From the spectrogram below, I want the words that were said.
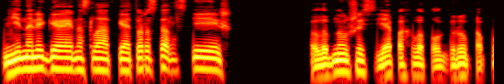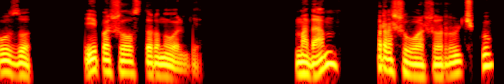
Не налегай на сладкое, а то растолстеешь». Улыбнувшись, я похлопал Гру по пузу и пошел в сторону Ольги. «Мадам, прошу вашу ручку».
